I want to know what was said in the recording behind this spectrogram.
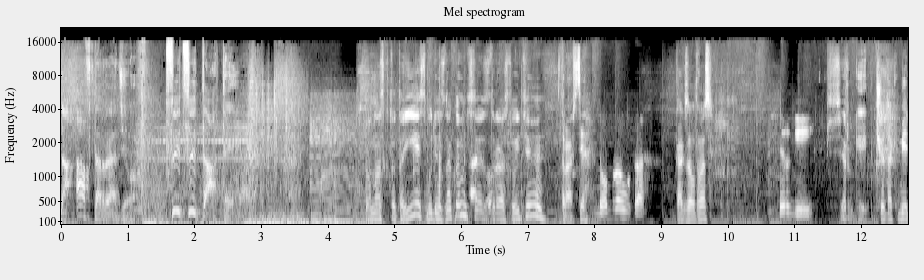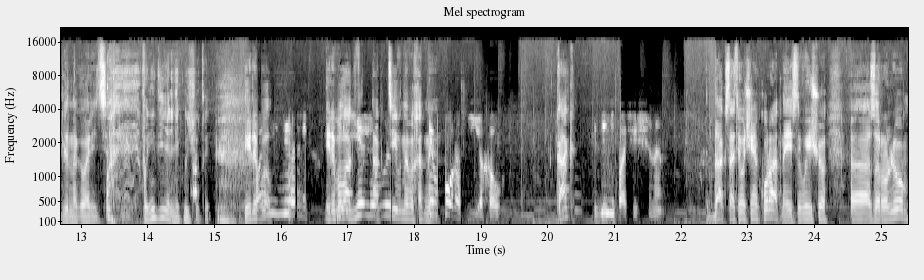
на Авторадио. Цитаты. У нас кто-то есть, будем знакомиться. Здравствуйте. Здрасте. Доброе утро. Как зовут вас? Сергей. Сергей. Что так медленно говорите? Понедельник, ну что ты? Или был, Понедельник. или был ак- активный выходный? в город ехал, Как? где не почищены. Да, кстати, очень аккуратно, если вы еще э, за рулем,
